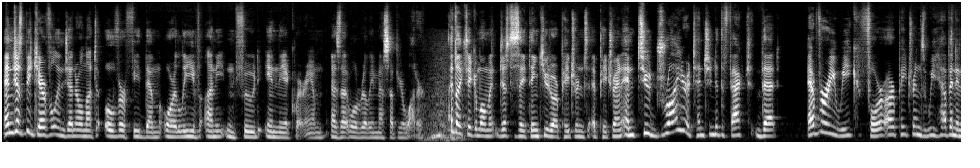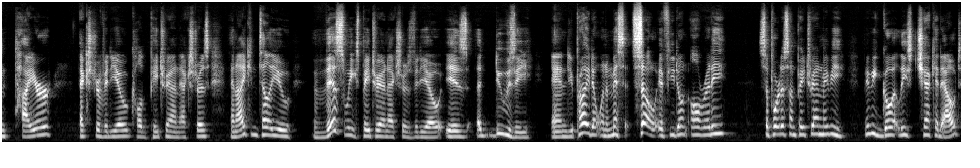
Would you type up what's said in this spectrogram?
And just be careful in general not to overfeed them or leave uneaten food in the aquarium, as that will really mess up your water. I'd like to take a moment just to say thank you to our patrons at Patreon and to draw your attention to the fact that every week for our patrons, we have an entire extra video called Patreon Extras. And I can tell you this week's Patreon Extras video is a doozy and you probably don't want to miss it. So if you don't already support us on Patreon, maybe, maybe go at least check it out.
